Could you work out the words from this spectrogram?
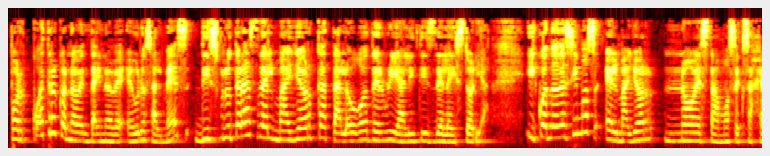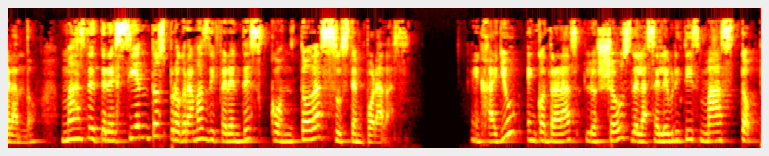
Por 4,99 euros al mes disfrutarás del mayor catálogo de realities de la historia. Y cuando decimos el mayor, no estamos exagerando. Más de 300 programas diferentes con todas sus temporadas. En Hayu encontrarás los shows de las celebrities más top,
